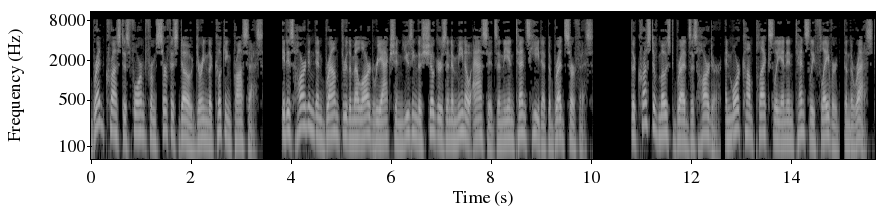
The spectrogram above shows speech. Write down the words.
Bread crust is formed from surface dough during the cooking process. It is hardened and browned through the Maillard reaction using the sugars and amino acids and the intense heat at the bread surface. The crust of most breads is harder, and more complexly and intensely flavored, than the rest.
